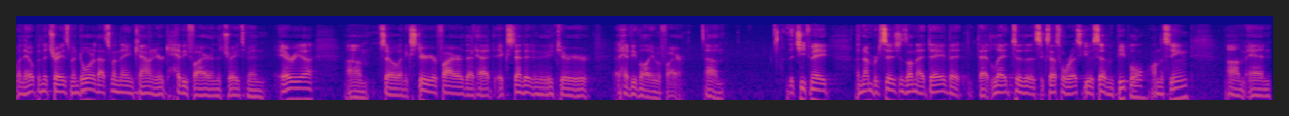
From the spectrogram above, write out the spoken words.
When they opened the tradesman door, that's when they encountered heavy fire in the tradesman area. Um, so, an exterior fire that had extended into the interior, a heavy volume of fire. Um, the chief made a number of decisions on that day that, that led to the successful rescue of seven people on the scene um, and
